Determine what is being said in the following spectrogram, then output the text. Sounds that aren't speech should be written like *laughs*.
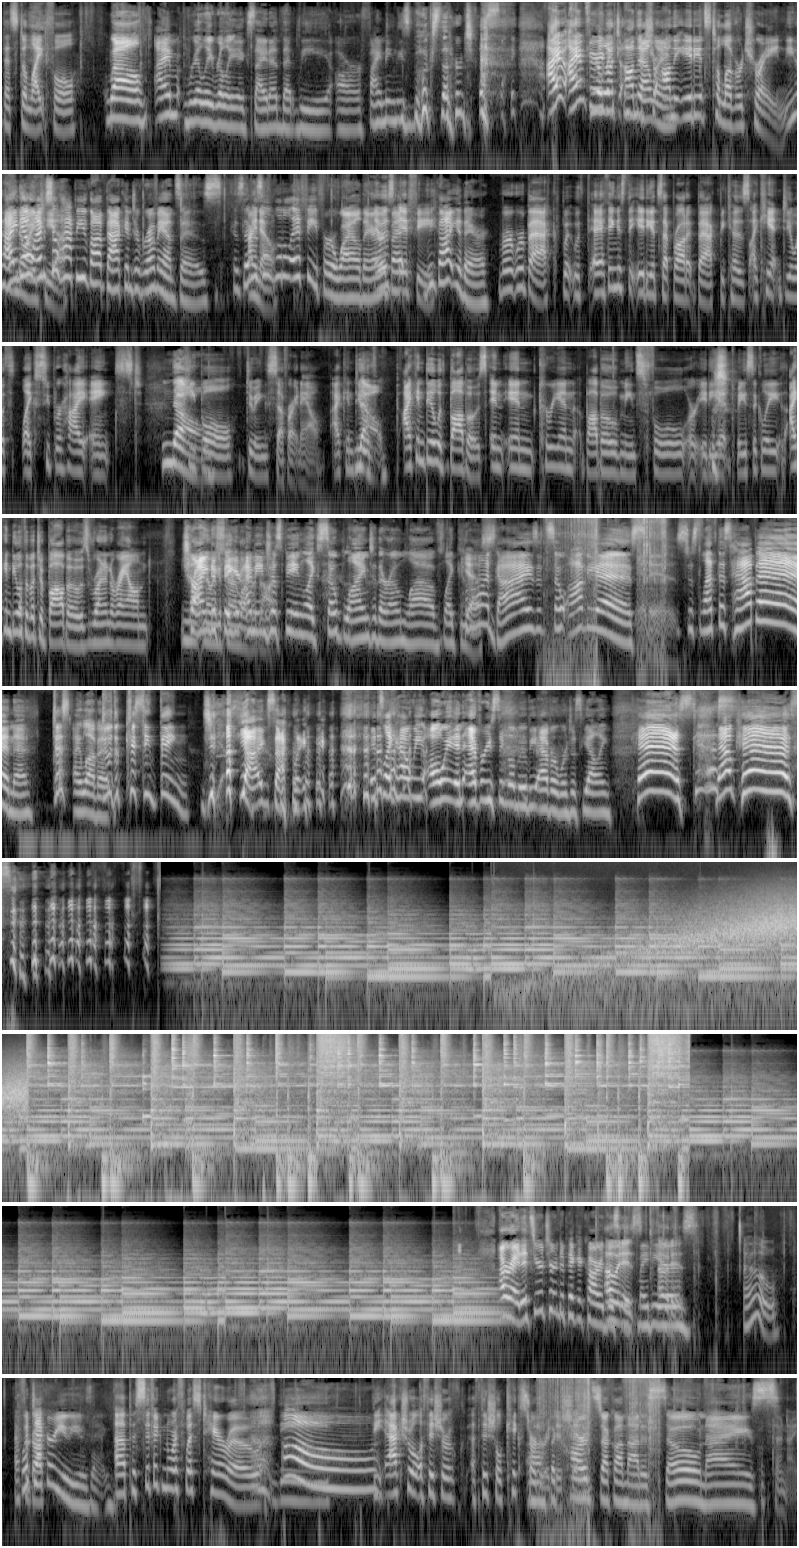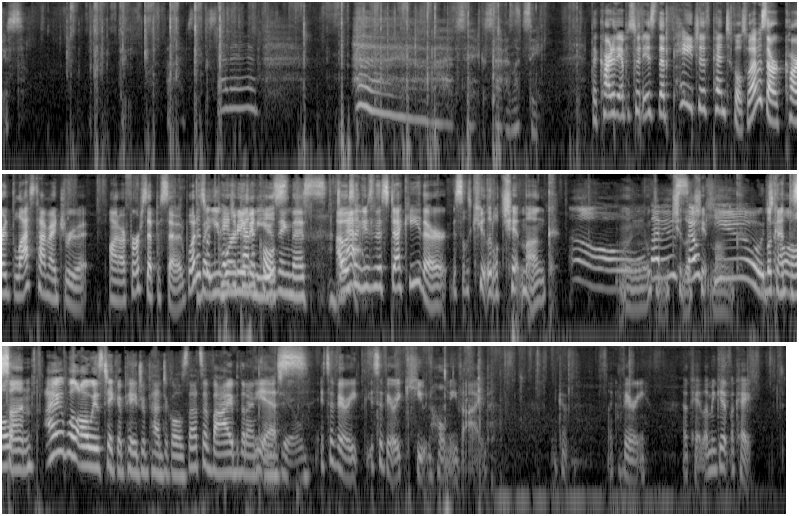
That's delightful. Well, I'm really, really excited that we are finding these *laughs* books that are just like. I I am very Really much on the tra- on the idiots to lover train. You have I no know. I'm so happy you got back into romances because there was a little iffy for a while there. It was but iffy. We got you there. We're we're back, but with I think it's the idiots that brought it back because I can't deal with like super high angst No people doing stuff right now. I can deal No. with I can deal with babos. In in Korean, babo means fool or idiot *laughs* basically. I can deal with a bunch of babos running around trying to if they're in figure i mean just being like so blind to their own love like come Yes. on guys it's so obvious it is. just let this happen Just i love it do the kissing thing. *laughs* yeah exactly *laughs* it's like how we always in every single movie ever we're just yelling kiss, Kiss. now kiss pick a card this Oh, it week, is. my dear Oh, it is. Oh, I what forgot. deck are you using Uh, Pacific Northwest Tarot. The oh the actual official official Kickstarter Oh, the edition. card stuck on that is so nice So nice. Three, four, five, six, seven. *sighs* Five, six, seven. Let's see. The card of the episode is the Page of Pentacles. Well, that was our card the last time I drew it on our first episode. What is but you Page weren't even using this I wasn't using this deck either. This little cute little chipmunk. Oh, Mm, that is so cute. Looking at the Oh, sun. I will always take a page of pentacles. That's a vibe that I'm Yes, into. it's a very it's a very cute and homey vibe. Like, a, like very. Okay, let me get okay.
